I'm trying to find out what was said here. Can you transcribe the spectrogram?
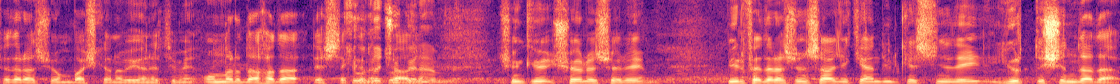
federasyon başkanı ve yönetimi onları daha da desteklemek çok lazım. önemli. Çünkü şöyle söyleyeyim. Bir federasyon sadece kendi ülkesi içinde değil, yurt dışında da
